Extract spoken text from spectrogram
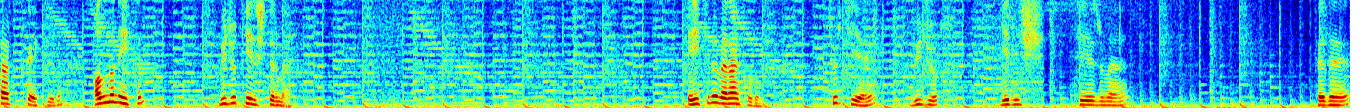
sertifika ekleyelim. Alınan eğitim, vücut geliştirme, eğitimi veren kurum, Türkiye Vücut Geliştirme Federasyonu.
